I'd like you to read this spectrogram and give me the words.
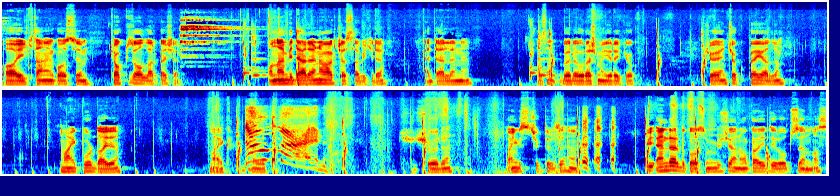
O iki tane kostüm. Çok güzel oldu arkadaşlar. Onların bir değerlerine bakacağız tabii ki de. Ya değerlerine. Aslında böyle uğraşmaya gerek yok. Şöyle en çok kupaya geldim. Mike buradaydı. Mike. Evet. Şöyle. Hangisi çıktı bize? Ha. Bir ender bir kostümmüş yani o kadar iyi değil 30 elmas.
